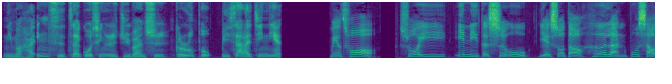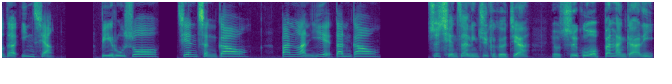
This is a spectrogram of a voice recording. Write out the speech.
你们还因此在国庆日举办吃 group 比赛来纪念。没有错，所以印尼的食物也受到荷兰不少的影响，比如说千层糕、斑斓叶蛋糕。之前在邻居哥哥家。有吃过斑斓咖喱，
